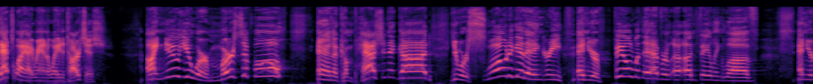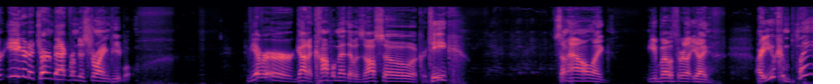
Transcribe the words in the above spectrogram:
That's why I ran away to Tarshish. I knew you were merciful and a compassionate God. You were slow to get angry, and you're filled with ever uh, unfailing love, and you're eager to turn back from destroying people. Have you ever got a compliment that was also a critique? Somehow, like you both were like, you're like, are you complaining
